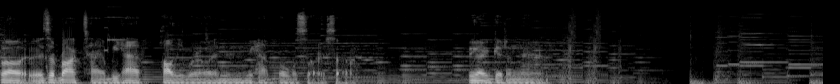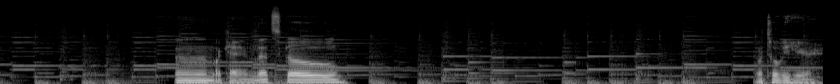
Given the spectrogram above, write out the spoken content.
Well, it's a rock type. We have Poliwhirl and then we have Bulbasaur, so we are good on that. Um, okay, let's go. What's over here?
